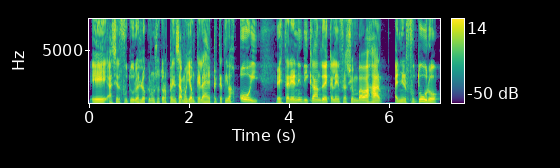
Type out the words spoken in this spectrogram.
eh, hacia el futuro, es lo que nosotros pensamos, y aunque las expectativas hoy estarían indicando de que la inflación va a bajar en el futuro,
